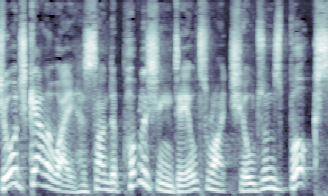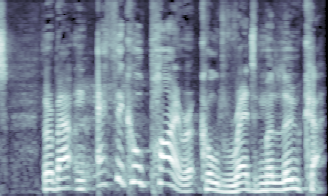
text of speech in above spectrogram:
George Galloway has signed a publishing deal to write children's books. They're about an ethical pirate called Red Maluka.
